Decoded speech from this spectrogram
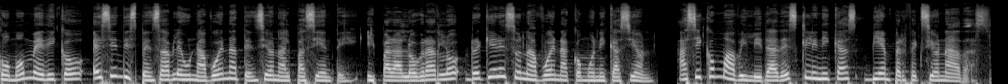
Como médico, es indispensable una buena atención al paciente y para lograrlo requieres una buena comunicación, así como habilidades clínicas bien perfeccionadas.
